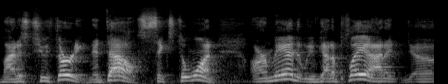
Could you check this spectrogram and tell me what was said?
minus 230. Nadal, 6 to 1. Our man that we've got to play on it, uh,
